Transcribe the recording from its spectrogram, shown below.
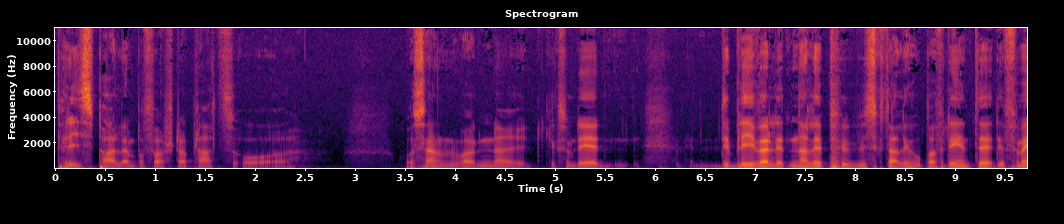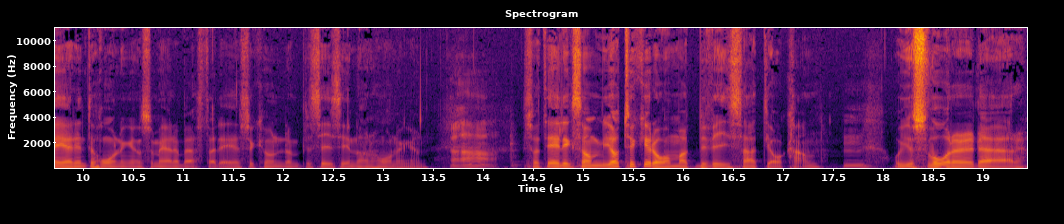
prispallen på första plats och, och sen vara nöjd. Liksom det det blir väldigt nallepuskt allihopa. För, det är inte, det, för mig är det inte honungen som är det bästa. Det är sekunden precis innan honungen. Aha. Så att det är liksom, jag tycker om att bevisa att jag kan. Mm. Och ju svårare det är,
